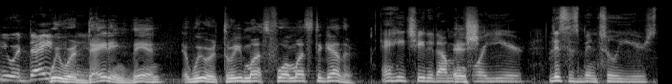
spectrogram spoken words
You were dating. We were then. dating then. We were three months, four months together. And he cheated on me And for a year. This has been two years.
